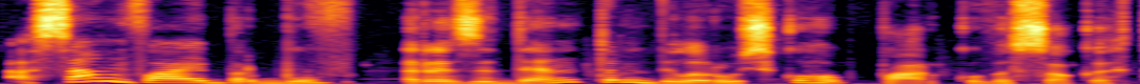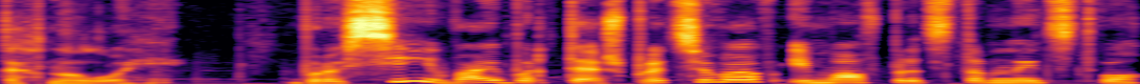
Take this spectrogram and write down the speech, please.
А сам Viber був резидентом білоруського парку високих технологій. В Росії Viber теж працював і мав представництво,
